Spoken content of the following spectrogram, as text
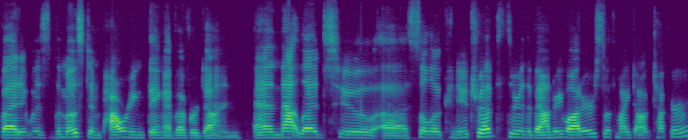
But it was the most empowering thing I've ever done. And that led to a solo canoe trip through the boundary waters with my dog Tucker.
